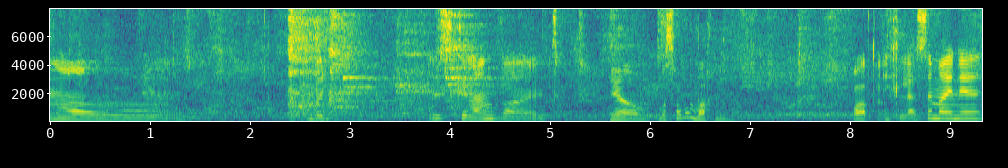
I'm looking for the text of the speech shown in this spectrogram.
Oh. Aber er ist gelangweilt. Ja, was soll man machen? Warte. Ich lasse meine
